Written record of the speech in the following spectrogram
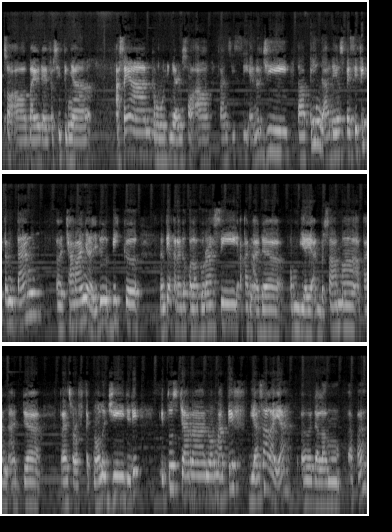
soal biodiversity-nya ASEAN, kemudian soal transisi energi, tapi nggak ada yang spesifik tentang uh, caranya. Jadi lebih ke nanti akan ada kolaborasi, akan ada pembiayaan bersama, akan ada transfer of technology. Jadi itu secara normatif biasa lah ya uh, dalam apa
